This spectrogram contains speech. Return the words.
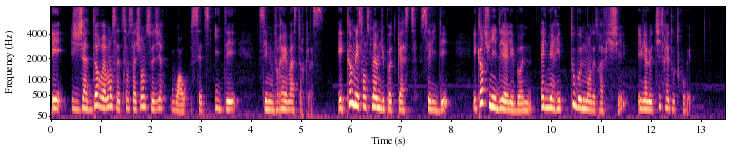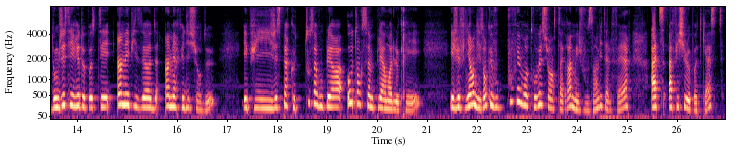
Et j'adore vraiment cette sensation de se dire waouh, cette idée, c'est une vraie masterclass. Et comme l'essence même du podcast, c'est l'idée, et quand une idée elle est bonne, elle mérite tout bonnement d'être affichée, et eh bien le titre est tout trouvé. Donc j'essaierai de poster un épisode un mercredi sur deux, et puis j'espère que tout ça vous plaira autant que ça me plaît à moi de le créer. Et je vais finir en disant que vous pouvez me retrouver sur Instagram et je vous invite à le faire, at afficher le podcast.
